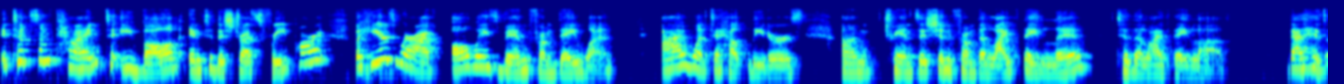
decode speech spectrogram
It took some time to evolve into the stress free part, but here's where I've always been from day one. I want to help leaders um, transition from the life they live to the life they love. That has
